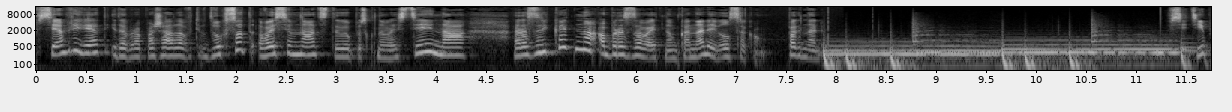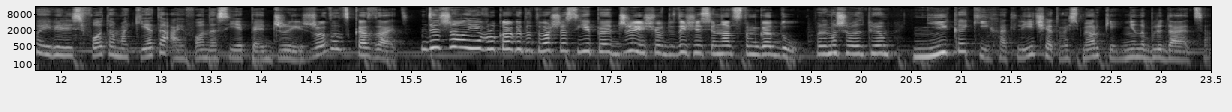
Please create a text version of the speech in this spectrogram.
Всем привет и добро пожаловать в 218 выпуск новостей на развлекательно-образовательном канале Вилсаком. Погнали! В сети появились фото макета iPhone SE 5G. Что тут сказать? Держал я в руках этот ваш SE 5G еще в 2017 году. Потому что вот прям никаких отличий от восьмерки не наблюдается.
